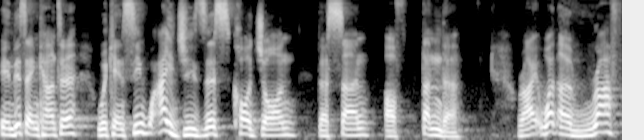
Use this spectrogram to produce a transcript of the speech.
in this encounter, we can see why Jesus called John the son of thunder, right? What a rough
